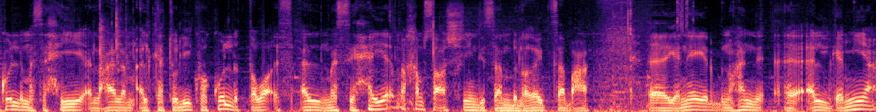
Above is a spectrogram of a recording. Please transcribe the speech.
كل مسيحيي العالم الكاثوليك وكل الطوائف المسيحية. من 25 ديسمبر لغاية 7 يناير بنهنئ الجميع.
